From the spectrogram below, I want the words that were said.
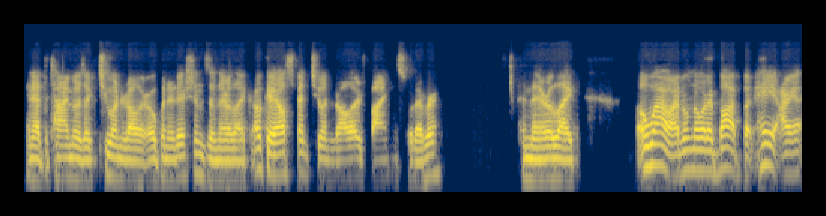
And at the time, it was like $200 open editions. And they're like, okay, I'll spend $200 buying this, whatever. And they're like, oh, wow, I don't know what I bought, but hey, I,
